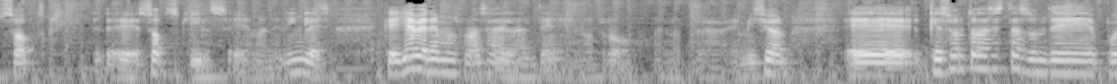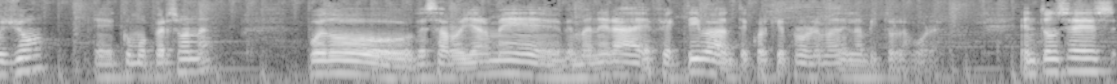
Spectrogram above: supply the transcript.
soft, eh, soft skills se llaman en inglés, que ya veremos más adelante en, otro, en otra emisión, eh, que son todas estas donde pues yo eh, como persona puedo desarrollarme de manera efectiva ante cualquier problema del ámbito laboral. Entonces,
